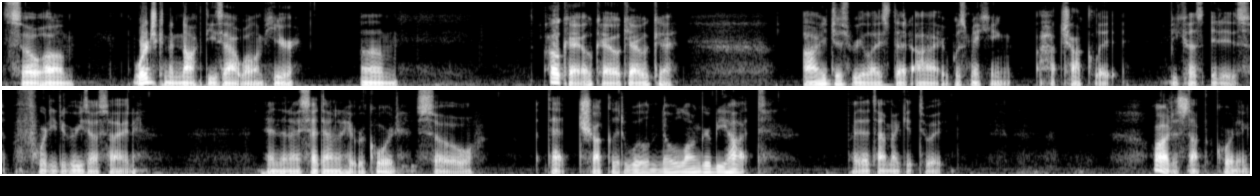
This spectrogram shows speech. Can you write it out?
So um, we're just gonna knock these out while I'm here. Um, okay, okay, okay, okay. I just realized that I was making hot chocolate because it is 40 degrees outside. And then I sat down and hit record. So that chocolate will no longer be hot by the time I get to it. Oh, or I'll just stop recording.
